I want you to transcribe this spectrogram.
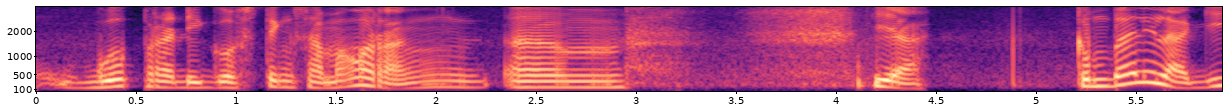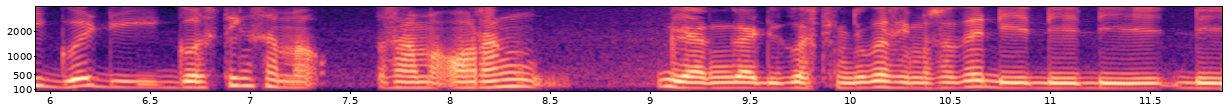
gue pernah di ghosting sama orang um, ya kembali lagi gue di ghosting sama sama orang yang nggak di ghosting juga sih. Maksudnya di di di di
